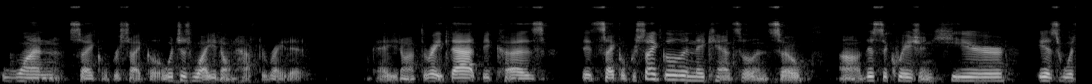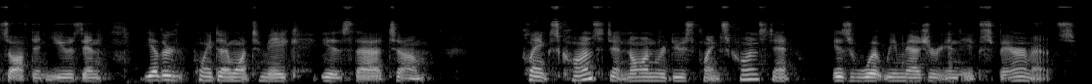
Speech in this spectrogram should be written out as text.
one cycle per cycle, which is why you don't have to write it. Okay, you don't have to write that because it's cycle per cycle and they cancel. And so uh, this equation here is what's often used. And the other point I want to make is that um, Planck's constant, non-reduced Planck's constant, is what we measure in the experiments.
